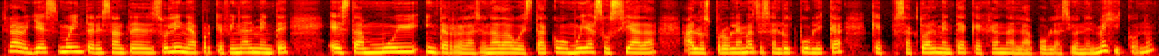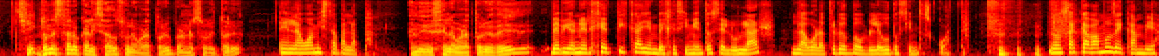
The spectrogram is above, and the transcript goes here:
Claro, y es muy interesante su línea porque finalmente está muy interrelacionada o está como muy asociada a los problemas de salud pública que pues, actualmente aquejan a la población en México, ¿no? Sí. ¿Dónde está localizado su laboratorio para nuestro auditorio? En la UAM Iztapalapa. En ese laboratorio de... De bioenergética y envejecimiento celular, laboratorio W204. Nos acabamos de cambiar.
